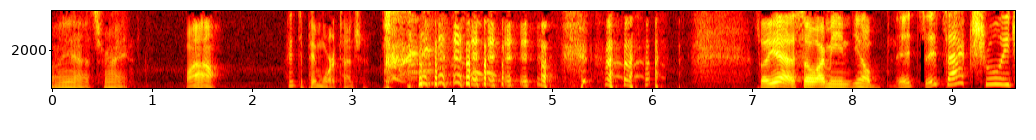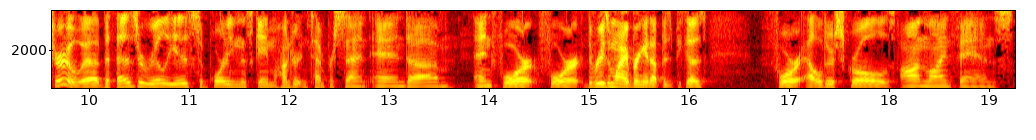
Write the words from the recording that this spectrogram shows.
Oh yeah, that's right. Wow, I have to pay more attention. so yeah, so I mean, you know, it's it's actually true. Uh, Bethesda really is supporting this game 110 percent, and um, and for for the reason why I bring it up is because for Elder Scrolls Online fans,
